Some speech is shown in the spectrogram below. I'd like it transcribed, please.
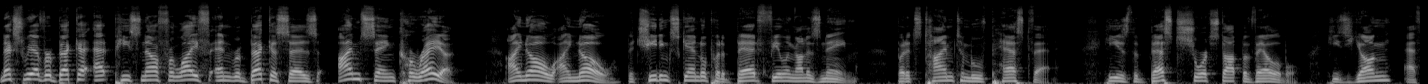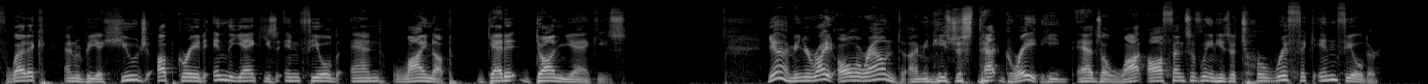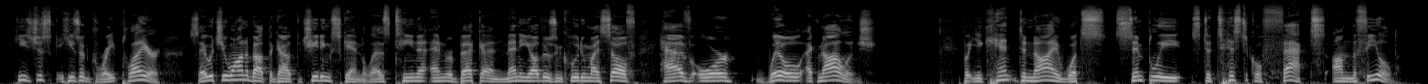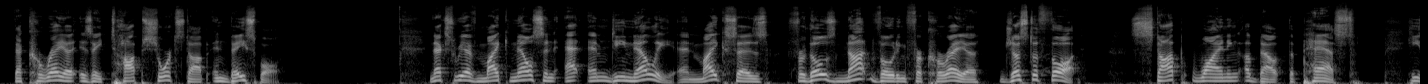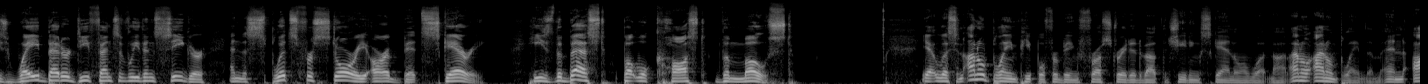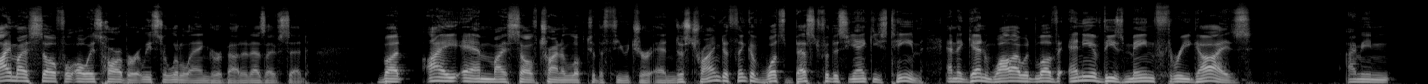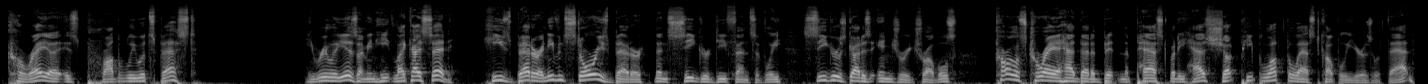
next we have Rebecca at Peace Now for Life, and Rebecca says, I'm saying Correa. I know, I know, the cheating scandal put a bad feeling on his name, but it's time to move past that. He is the best shortstop available. He's young, athletic, and would be a huge upgrade in the Yankees' infield and lineup. Get it done, Yankees. Yeah, I mean, you're right all around. I mean, he's just that great. He adds a lot offensively, and he's a terrific infielder. He's just, he's a great player. Say what you want about the guy with the cheating scandal, as Tina and Rebecca and many others, including myself, have or will acknowledge. But you can't deny what's simply statistical facts on the field that Correa is a top shortstop in baseball. Next, we have Mike Nelson at MD Nelly, and Mike says, For those not voting for Correa, just a thought. Stop whining about the past. He's way better defensively than Seager, and the splits for Story are a bit scary. He's the best, but will cost the most. Yeah, listen, I don't blame people for being frustrated about the cheating scandal and whatnot. I don't I don't blame them. And I myself will always harbor at least a little anger about it, as I've said. But I am myself trying to look to the future and just trying to think of what's best for this Yankees team. And again, while I would love any of these main three guys, I mean, Correa is probably what's best. He really is. I mean, he like I said, he's better, and even Story's better than Seager defensively. Seager's got his injury troubles. Carlos Correa had that a bit in the past, but he has shut people up the last couple of years with that.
